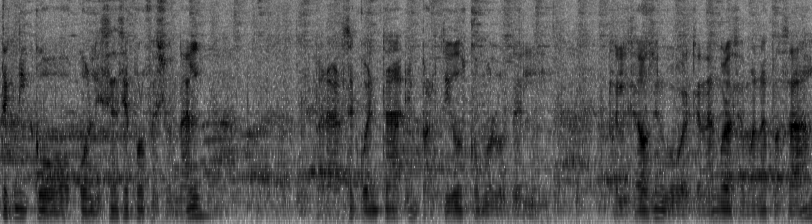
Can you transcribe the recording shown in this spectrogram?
técnico con licencia profesional para darse cuenta en partidos como los del realizados en Huehuetenango la semana pasada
